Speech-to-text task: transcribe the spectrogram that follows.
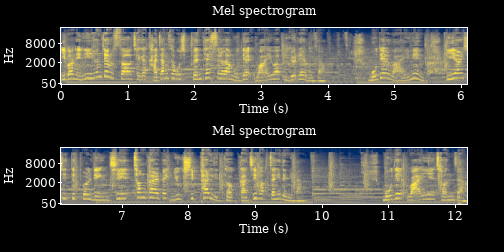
이번에는 현재로서 제가 가장 사고 싶은 테슬라 모델 Y와 비교를 해보죠. 모델 Y는 2열 시트 폴딩 시 1868리터까지 확장이 됩니다. 모델 Y의 전장,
